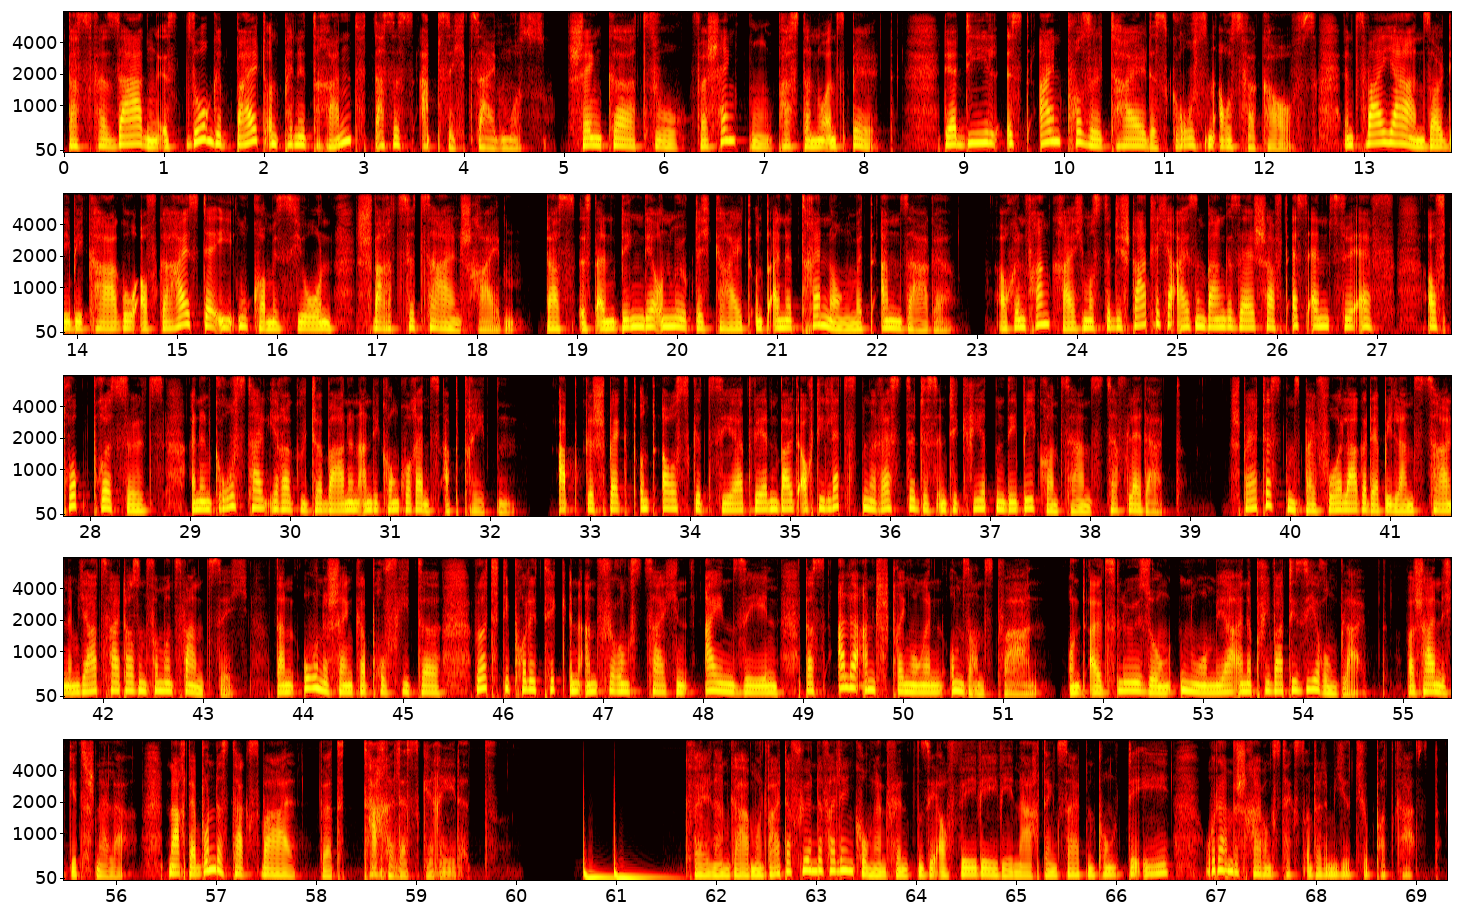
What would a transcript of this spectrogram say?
Das Versagen ist so geballt und penetrant, dass es Absicht sein muss. Schenker zu verschenken passt da nur ins Bild. Der Deal ist ein Puzzleteil des großen Ausverkaufs. In zwei Jahren soll DB Cargo auf Geheiß der EU-Kommission schwarze Zahlen schreiben. Das ist ein Ding der Unmöglichkeit und eine Trennung mit Ansage. Auch in Frankreich musste die staatliche Eisenbahngesellschaft SNCF auf Druck Brüssels einen Großteil ihrer Güterbahnen an die Konkurrenz abtreten. Abgespeckt und ausgezehrt werden bald auch die letzten Reste des integrierten DB-Konzerns zerfleddert. Spätestens bei Vorlage der Bilanzzahlen im Jahr 2025, dann ohne Schenkerprofite, wird die Politik in Anführungszeichen einsehen, dass alle Anstrengungen umsonst waren und als Lösung nur mehr eine Privatisierung bleibt. Wahrscheinlich geht's schneller. Nach der Bundestagswahl wird Tacheles geredet. Quellenangaben und weiterführende Verlinkungen finden Sie auf www.nachdenkseiten.de oder im Beschreibungstext unter dem YouTube-Podcast.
